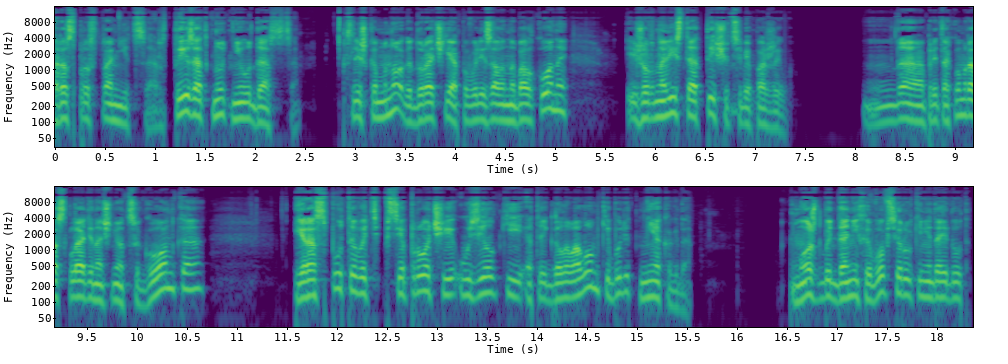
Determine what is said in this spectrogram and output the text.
распространится, рты заткнуть не удастся. Слишком много дурачья повылезало на балконы, и журналисты отыщут себе поживу. Да, при таком раскладе начнется гонка, и распутывать все прочие узелки этой головоломки будет некогда. Может быть, до них и вовсе руки не дойдут.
